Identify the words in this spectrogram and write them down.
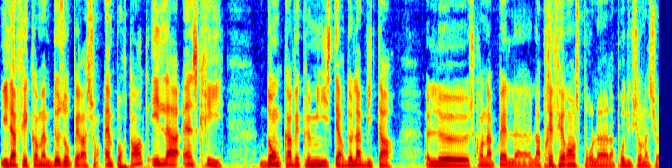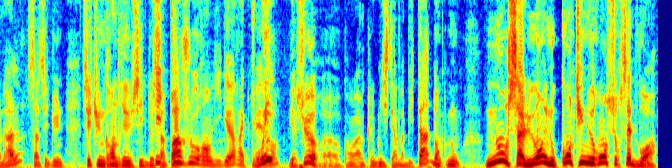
il a fait quand même deux opérations importantes. Il a inscrit, donc avec le ministère de l'Habitat, le, ce qu'on appelle la, préférence pour la, production nationale. Ça, c'est une, c'est une grande réussite de sa part. toujours en vigueur actuellement. Oui, bien sûr, euh, avec le ministère de l'Habitat. Donc nous, nous saluons et nous continuerons sur cette voie.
